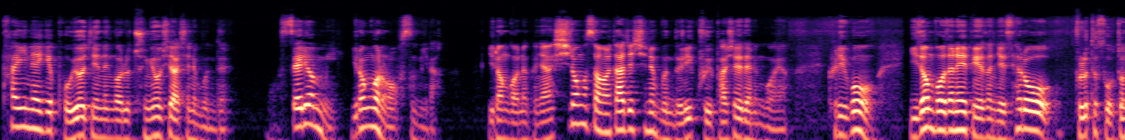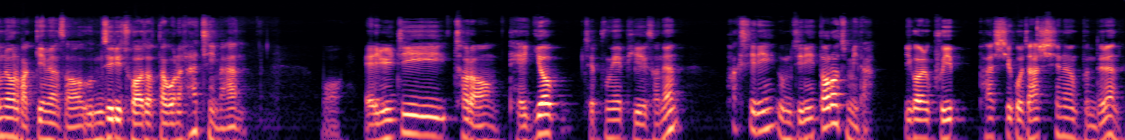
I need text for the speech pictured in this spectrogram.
타인에게 보여지는 것을 중요시 하시는 분들, 뭐 세련미 이런 거는 없습니다. 이런 거는 그냥 실용성을 따지시는 분들이 구입하셔야 되는 거예요. 그리고 이전 버전에 비해서 이제 새로 블루투스 5.0으로 바뀌면서 음질이 좋아졌다고는 하지만 뭐 LG처럼 대기업 제품에 비해서는 확실히 음질이 떨어집니다. 이걸 구입하시고자 하시는 분들은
